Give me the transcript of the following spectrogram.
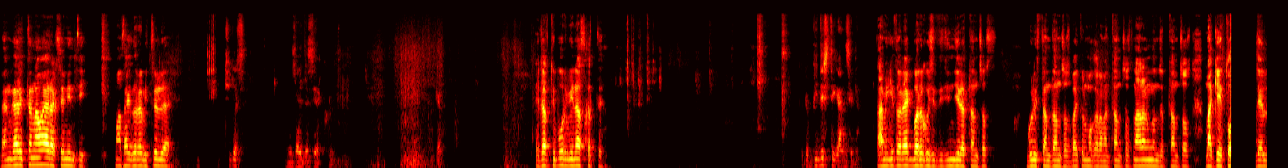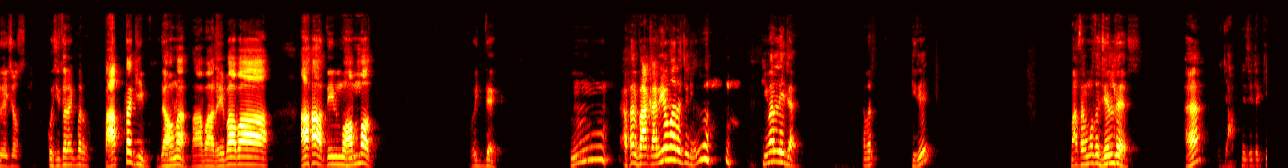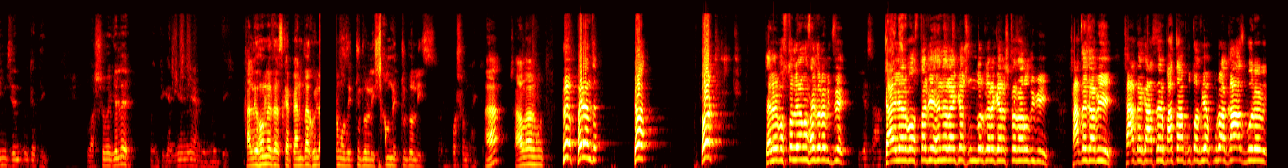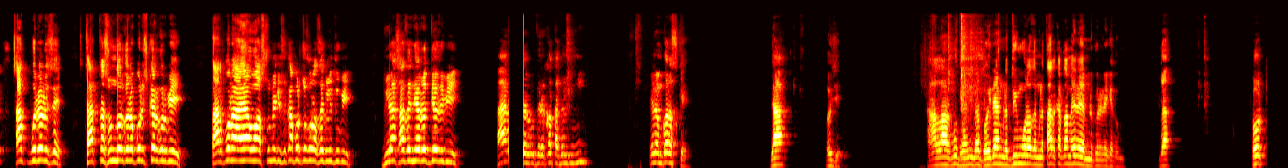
ভ্যান গাড়িতে নামায় রাখছে মিনতি। মাথায় করে ভিতরে লয়ে আয়। ঠিক আছে। আমি যাইতেছি এক্ষুনি। এটা তুই পড়বি নাচ করতে এটা বিদেশ থেকে আনছিলাম। তা আমি কি তোর একবারও কইছি তুই জিঞ্জিরার টানছস গুলিস্তান টানছস বাইতুল মকরমের টানছস নারায়ণগঞ্জের টানছস নাকি তো দেল হইছস? কইছি তোর একবারও। ভাবটা কি? দেহ না বাবা রে বাবা। আহা দিন মোহাম্মদ। ওই দেখ। হুম আবার বাকারিও মারেছিল। কি মারলে এটা? আবার কি রে? মাথার মধ্যে জেল দেশ হ্যাঁ? ওই যে আপনি যেটা কিনছেন ওইটা দিই ওয়াশরুমে গেলে ওই থেকে নিয়ে নিয়ে আমি এমনি খালি হনে দেশকে প্যান্টটা খুলে মধ্যে একটু ডলিস সামনে একটু ডলিস। পছন্দ নাই হ্যাঁ? শালার ফেরান চাইলের বস্তা লিয়ে মাথায় করে ভিতরে। চাইলের বস্তা দিয়ে সুন্দর করে গ্যারেজটা দাঁড়ো দিবি। সাথে যাবি। সাথে গাছের পাতা পুতা দিয়ে পুরা গাছ ভরে ছাদ ভরে রয়েছে। ছাদটা সুন্দর করে পরিষ্কার করবি। তারপরে আয়া ওয়াশরুমে কিছু কাপড় চোপড় আছে এগুলি ধুবি। দুইয়া সাথে নিয়ে রোদ দিয়ে দিবি। আর ভিতরে কথা বলি এরম করসকে যা ওই যে। শালার বুধ এমনি ধৈর্য এমনি দুই মোড়া এমনি তার কাটা মেরে এমনি করে রেখে দেবো। যা। ওঠ।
